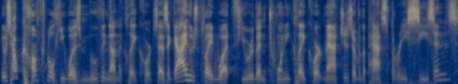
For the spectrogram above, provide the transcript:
it was how comfortable he was moving on the clay courts. As a guy who's played, what, fewer than 20 clay court matches over the past three seasons,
